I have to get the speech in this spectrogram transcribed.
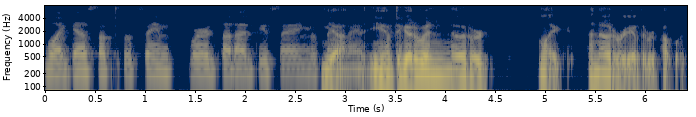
Well, I guess that's the same word that I'd be saying the same yeah, way. you have to go to a notary like a notary of the republic.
